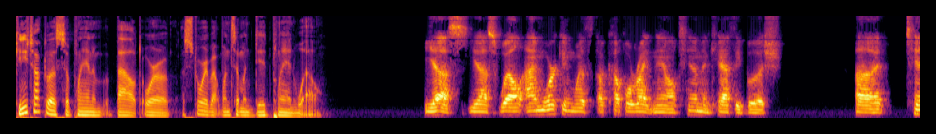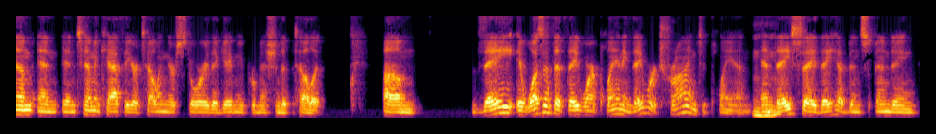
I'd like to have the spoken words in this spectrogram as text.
Can you talk to us a plan about or a, a story about when someone did plan well? Yes, yes. Well, I'm working with a couple right now, Tim and Kathy Bush. Uh, Tim and, and Tim and Kathy are telling their story. They gave me permission to tell it. Um, they it wasn't that they weren't planning; they were trying to plan, mm-hmm. and they say they have been spending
